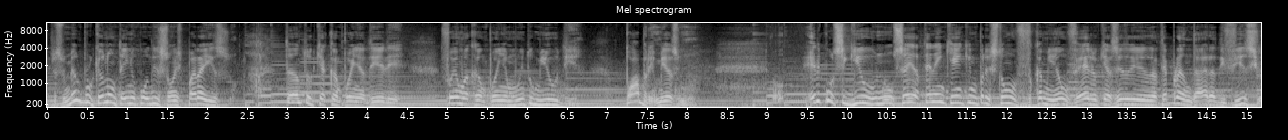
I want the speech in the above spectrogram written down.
pessoa, mesmo porque eu não tenho condições para isso. Tanto que a campanha dele foi uma campanha muito humilde, pobre mesmo. Ele conseguiu, não sei até nem quem que emprestou um caminhão velho, que às vezes até para andar era difícil.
